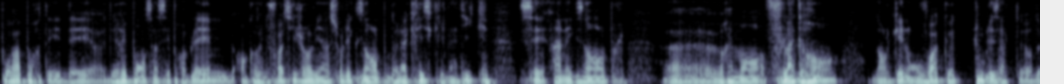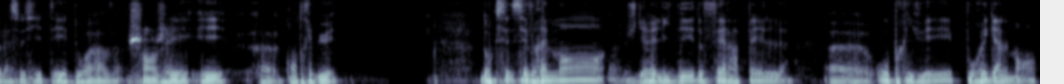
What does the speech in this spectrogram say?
pour apporter des, euh, réponses à ces problèmes. Encore une fois, si je reviens sur l'exemple de la crise climatique, c'est un exemple euh, vraiment flagrant dans lequel on voit que tous les acteurs de la société doivent changer et contribuer. Donc c'est vraiment, je dirais, l'idée de faire appel au privé pour également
